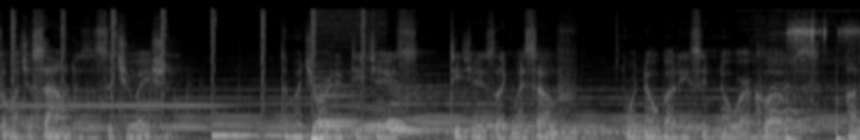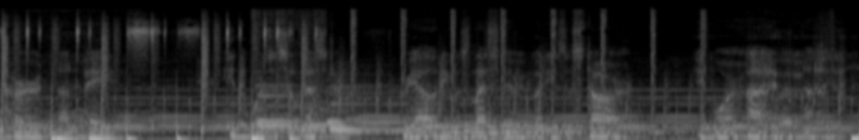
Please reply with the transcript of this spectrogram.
So much a sound as a situation. The majority of DJs, DJs like myself, were nobodies in nowhere clubs, unheard and unpaid. In the words of Sylvester, reality was less everybody is a star and more I have nothing.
